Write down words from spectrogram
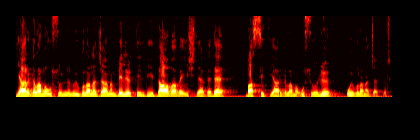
yargılama usulünün uygulanacağının belirtildiği dava ve işlerde de basit yargılama usulü uygulanacaktır.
